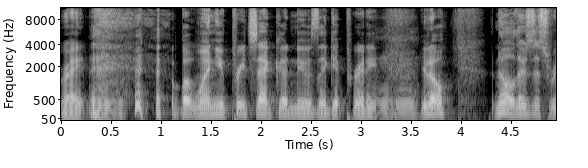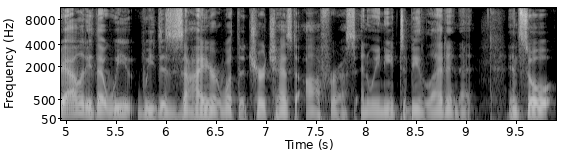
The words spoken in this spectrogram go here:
right? Mm. but when you preach that good news, they get pretty. Mm-hmm. You know, no, there's this reality that we we desire what the church has to offer us and we need to be led in it. And so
